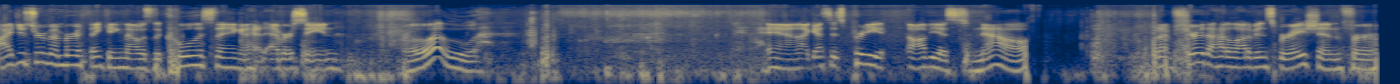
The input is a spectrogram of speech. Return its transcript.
I just remember thinking that was the coolest thing I had ever seen. Whoa! And I guess it's pretty obvious now but I'm sure that had a lot of inspiration for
